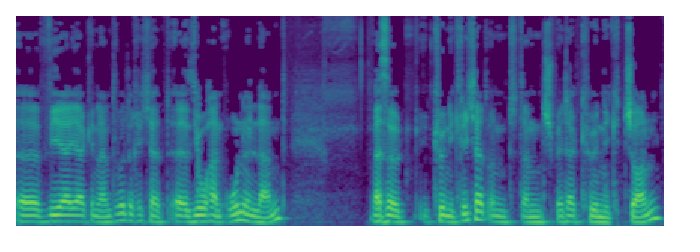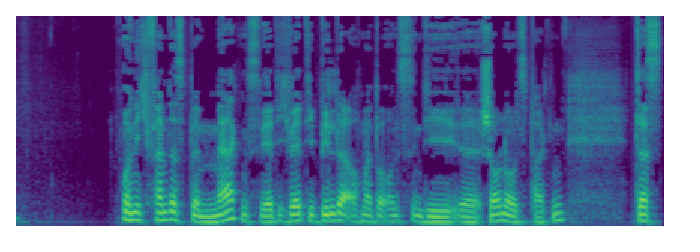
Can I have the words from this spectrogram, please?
äh, wie er ja genannt wurde, Richard äh, Johann ohne Land. Also König Richard und dann später König John. Und ich fand das bemerkenswert. Ich werde die Bilder auch mal bei uns in die äh, Show Notes packen, dass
